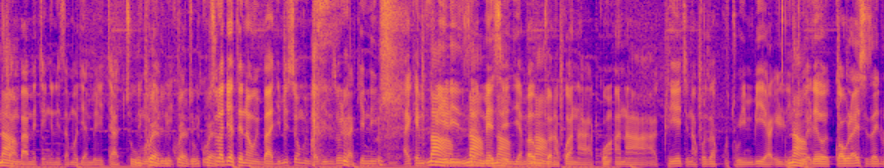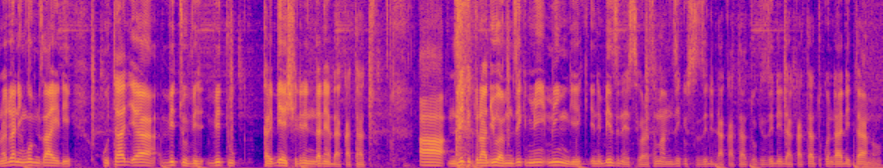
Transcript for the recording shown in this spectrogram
kwamba ametengeneza moja mbili tatu moja, mbili, tatu. unajua tena uimbaji mi sio mwimbaji mzuri lakini i can feel the message ambayo mtu anakuwa ana, ana create na kuweza kutuimbia ili tuelewe kwa urahisi zaidi. Unajua ni ngumu zaidi kutaja vitu vitu karibia ishirini ndani ya dakika tatu. Uh, mziki tunajua mziki mingi in business wanasema mziki usizidi dakika tatu. Ukizidi dakika tatu kwenda hadi tano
